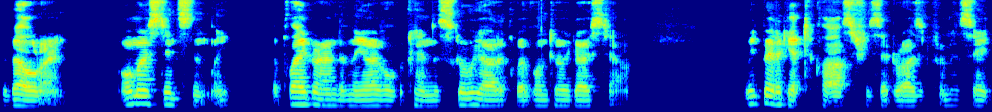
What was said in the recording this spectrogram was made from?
the bell rang. Almost instantly, the playground and the oval became the schoolyard equivalent to a ghost town. We'd better get to class, she said, rising from her seat.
